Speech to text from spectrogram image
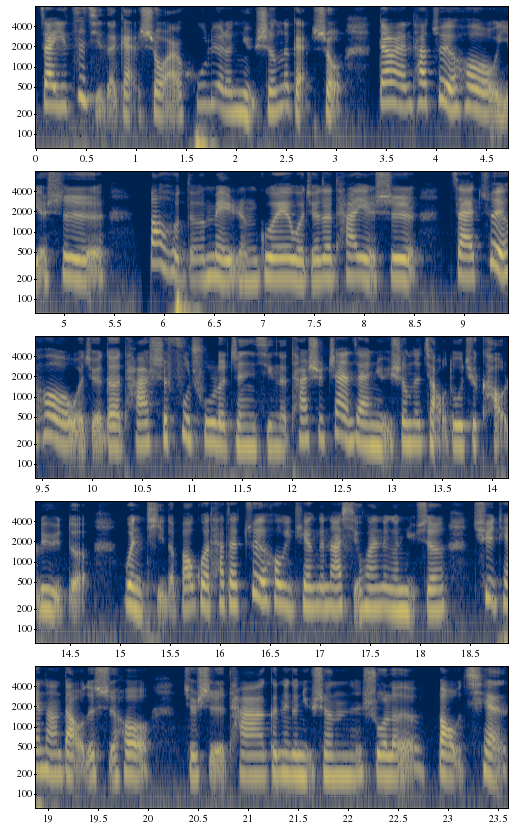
在意自己的感受，而忽略了女生的感受。当然，他最后也是。抱得美人归，我觉得他也是在最后，我觉得他是付出了真心的，他是站在女生的角度去考虑的问题的。包括他在最后一天跟他喜欢那个女生去天堂岛的时候，就是他跟那个女生说了抱歉，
